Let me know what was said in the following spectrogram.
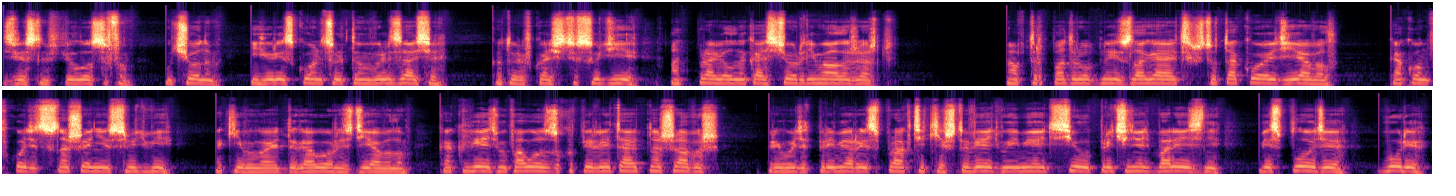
известным философом, ученым и юрисконсультом в Эльзасе, который в качестве судьи отправил на костер немало жертв. Автор подробно излагает, что такое дьявол, как он входит в сношение с людьми, какие бывают договоры с дьяволом, как ведьмы по воздуху перелетают на шабаш, приводит примеры из практики, что ведьмы имеют силу причинять болезни, бесплодие, бури,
